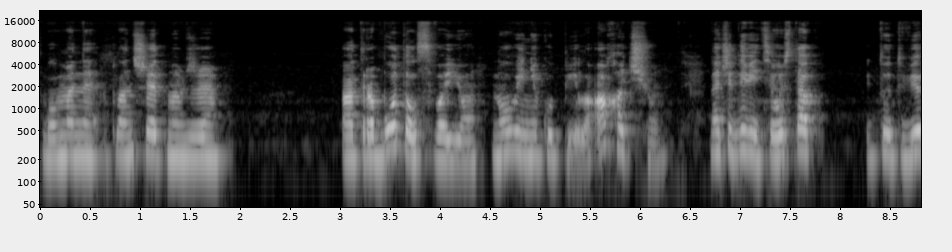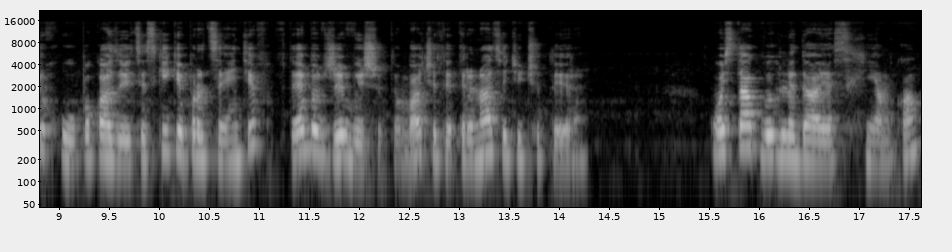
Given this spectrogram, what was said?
Бо в мене планшет ми вже отработал свою, новий не купила, а хочу. Значить, дивіться, ось так тут вверху показується, скільки процентів в тебе вже вишито. Бачите, 13,4. Ось так виглядає схемка.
